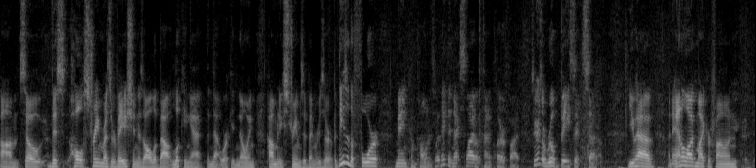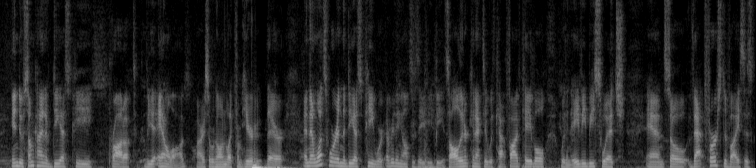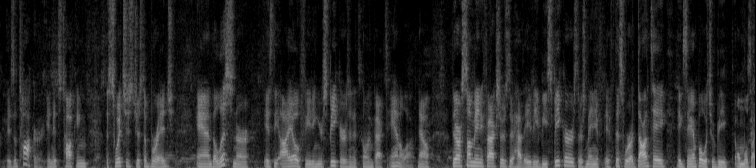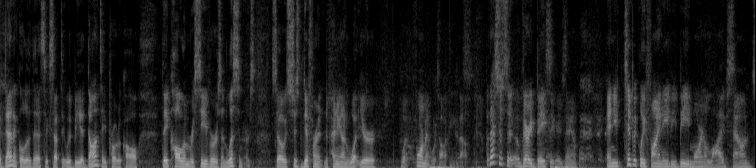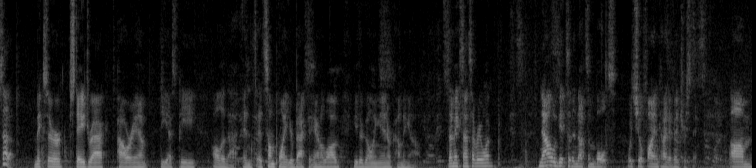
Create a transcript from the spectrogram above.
Um, so this whole stream reservation is all about looking at the network and knowing how many streams have been reserved. But these are the four main components. So I think the next slide will kind of clarify. So here's a real basic setup. You have an analog microphone into some kind of DSP product via analog. All right, so we're going like from here to there. And then once we're in the DSP, where everything else is AVB, it's all interconnected with Cat5 cable with an AVB switch. And so that first device is, is a talker, and it's talking. The switch is just a bridge, and the listener is the I/O feeding your speakers, and it's going back to analog. Now, there are some manufacturers that have AVB speakers. There's many, if this were a Dante example, which would be almost identical to this, except it would be a Dante protocol. They call them receivers and listeners. So it's just different depending on what your what format we're talking about. But that's just a, a very basic example. And you typically find AVB more in a live sound setup. Mixer, stage rack, power amp, DSP, all of that. And at some point you're back to analog, either going in or coming out. Does that make sense, everyone? Now we'll get to the nuts and bolts, which you'll find kind of interesting. Um,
